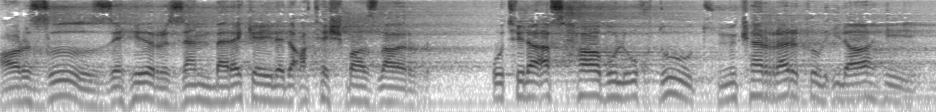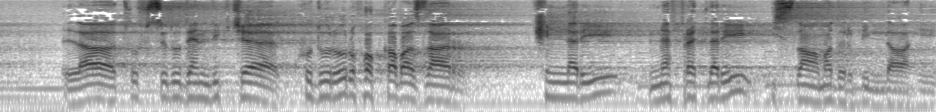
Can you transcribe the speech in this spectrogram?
Arzı zehir zemberek eyledi ateşbazlar. Utile ashabul uhdud mükerrer kıl ilahi. La tufsidu dendikçe kudurur hokkabazlar. Kinleri, nefretleri İslam'adır billahi.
